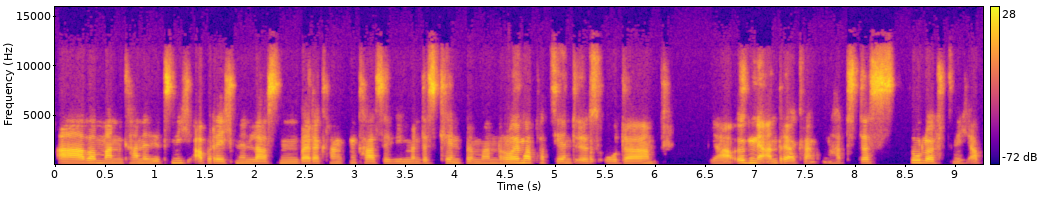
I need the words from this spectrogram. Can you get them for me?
Aber man kann es jetzt nicht abrechnen lassen bei der Krankenkasse, wie man das kennt, wenn man Rheumapatient ist oder ja, irgendeine andere Erkrankung hat. Das, so läuft es nicht ab.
